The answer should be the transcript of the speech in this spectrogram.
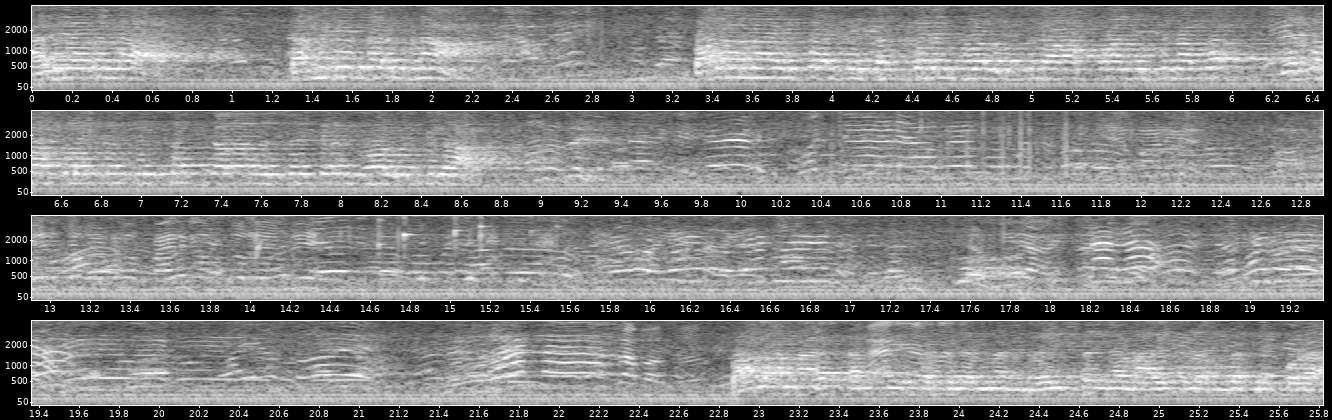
అదేవిధంగా కమిటీ తరఫున బాలనాయక్ గారిని సత్కరించవలసిందిగా ఆహ్వానిస్తున్నాము. నిర్వాహకులైన శిక్ష సత్కారాన్ని స్వీకరించవలసిందిగా. బాలనాయక్ కమిటీ సభ్యులన్న రైతు సంఘ నాయకులందరినీ కూడా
